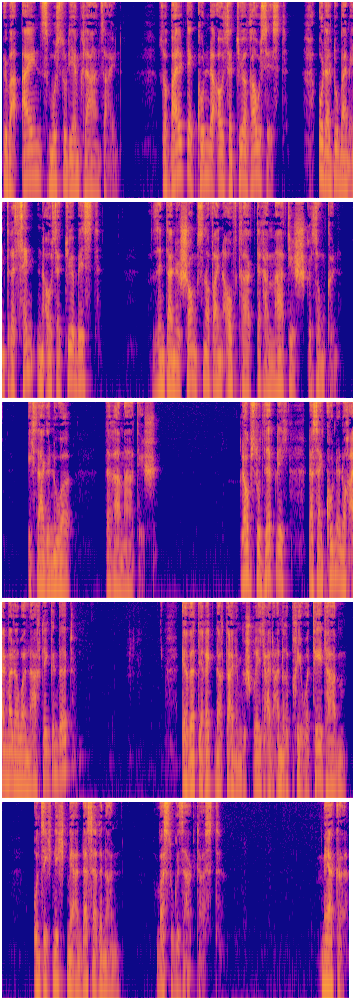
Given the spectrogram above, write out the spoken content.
Über eins musst du dir im Klaren sein. Sobald der Kunde aus der Tür raus ist oder du beim Interessenten aus der Tür bist, sind deine Chancen auf einen Auftrag dramatisch gesunken. Ich sage nur dramatisch. Glaubst du wirklich, dass ein Kunde noch einmal darüber nachdenken wird? Er wird direkt nach deinem Gespräch eine andere Priorität haben und sich nicht mehr an das erinnern, was du gesagt hast. Merke,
